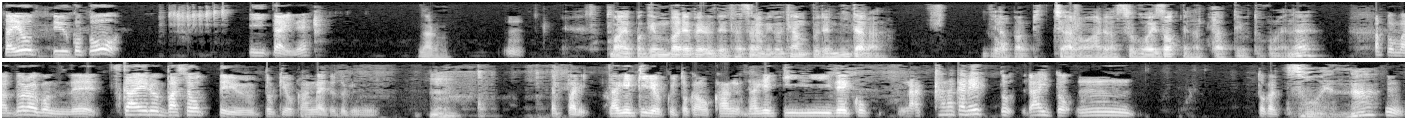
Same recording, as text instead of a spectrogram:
たよっていうことを言いたいね。なるほど。まあやっぱ現場レベルで立浪がキャンプで見たら、そうやっぱピッチャーのあれはすごいぞってなったっていうところやね。あと、まあ、ドラゴンズで使える場所っていう時を考えた時に、うん。やっぱり打撃力とかをかん、打撃でこう、なかなかレフト、ライト、うーん、とか、そうやんな。うん。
